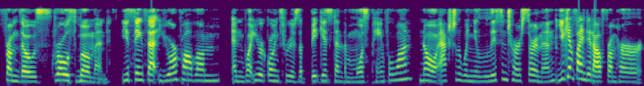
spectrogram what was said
from those growth moment. You think that your problem and what you're going through is the biggest and the most painful one. No, actually, when you listen to her sermon, you can find it out from her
